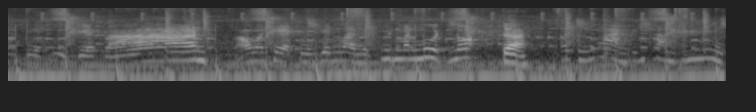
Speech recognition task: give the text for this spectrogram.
มาแบ่งลูกแบ่งหลานเอามาแช่ตู้เย็นไว้เดี๋ยวคืนมันมืดเนาะจ้ะมาถึงบ้านเป็นค่ำเป็นมืด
